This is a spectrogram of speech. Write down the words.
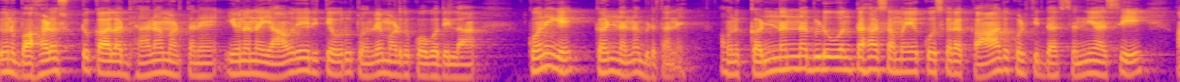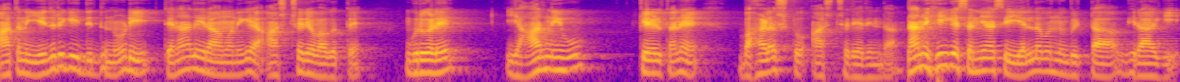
ಇವನು ಬಹಳಷ್ಟು ಕಾಲ ಧ್ಯಾನ ಮಾಡ್ತಾನೆ. ಇವನನ್ನು ಯಾವುದೇ ರೀತಿ ಅವರು ತೊಂದರೆ ಮಾಡೋದಕ್ಕೆ ಹೋಗೋದಿಲ್ಲ. ಕೊನೆಗೆ ಕಣ್ಣನ್ನು ಬಿಡ್ತಾನೆ. ಅವನು ಕಣ್ಣನ್ನು ಬಿಡುವಂತಹ ಸಮಯಕ್ಕೋಸ್ಕರ ಕಾದು ಕೊಳ್ತಿದ್ದ ಸನ್ಯಾಸಿ ಆತನ ಎದುರಿಗೆ ಇದ್ದಿದ್ದು ನೋಡಿ ತೆನಾಲಿ ರಾಮನಿಗೆ ಆಶ್ಚರ್ಯವಾಗುತ್ತೆ. ಗುರುಗಳೇ, ಯಾರು ನೀವು? ಕೇಳ್ತಾನೆ ಬಹಳಷ್ಟು ಆಶ್ಚರ್ಯದಿಂದ. ನಾನು ಹೀಗೆ ಸನ್ಯಾಸಿ ಎಲ್ಲವನ್ನು ಬಿಟ್ಟ ವಿರಾಗಿ,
